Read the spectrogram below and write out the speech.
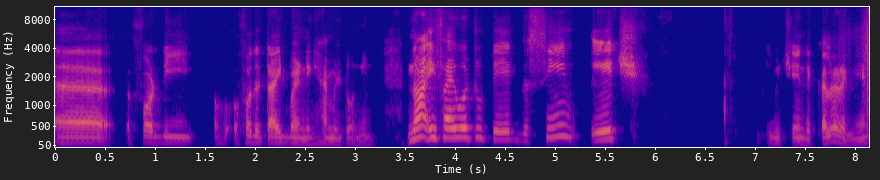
uh, for the for the tight binding Hamiltonian. Now, if I were to take the same H, me change the color again.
